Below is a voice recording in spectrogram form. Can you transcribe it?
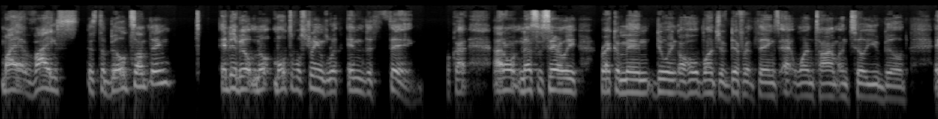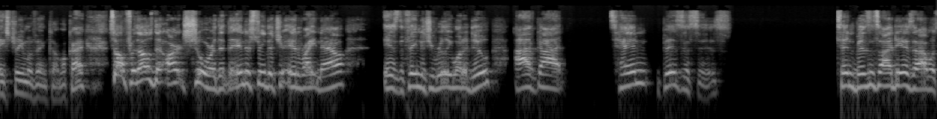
My advice is to build something and then build multiple streams within the thing. Okay. I don't necessarily recommend doing a whole bunch of different things at one time until you build a stream of income. Okay. So, for those that aren't sure that the industry that you're in right now is the thing that you really want to do, I've got 10 businesses, 10 business ideas that I would,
